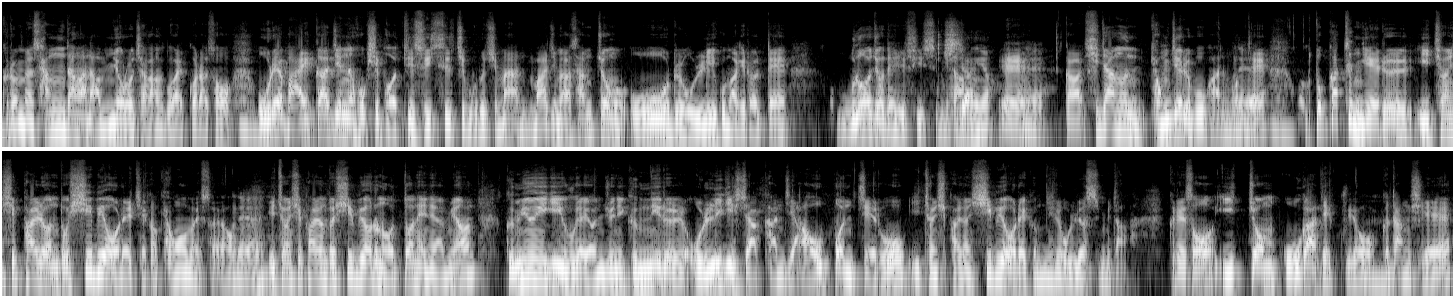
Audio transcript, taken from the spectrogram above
그러면 상당한 압력으로 작용할 거라서 올해 말까지는 혹시 버틸 수 있을지 모르지만 마지막 3.5를 올리고 막 이럴 때 무너져 내릴 수 있습니다. 시장이요? 예. 네. 그러니까 시장은 경제를 보고 가는 건데 똑같은 예를 2018년도 12월에 제가 경험했어요. 네. 2018년도 12월은 어떤 해냐면 금융위기 이후에 연준이 금리를 올리기 시작한 지 아홉 번째로 2018년 12월에 금리를 올렸습니다. 그래서 2.5가 됐고요. 그 당시에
